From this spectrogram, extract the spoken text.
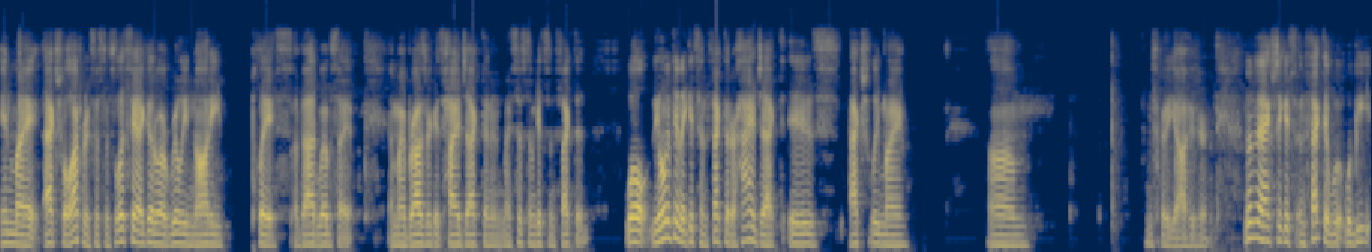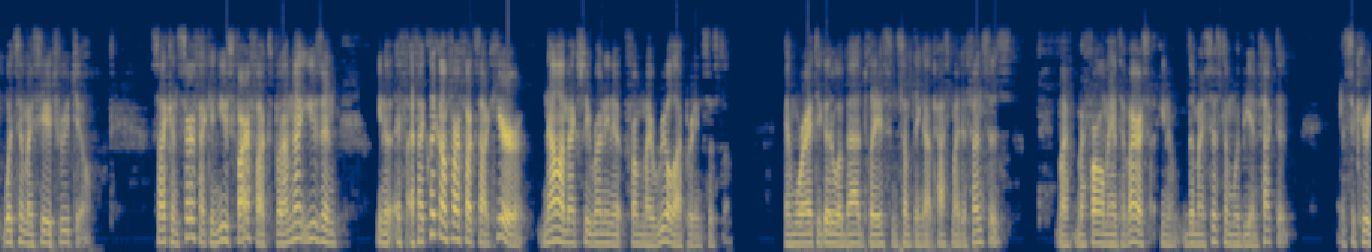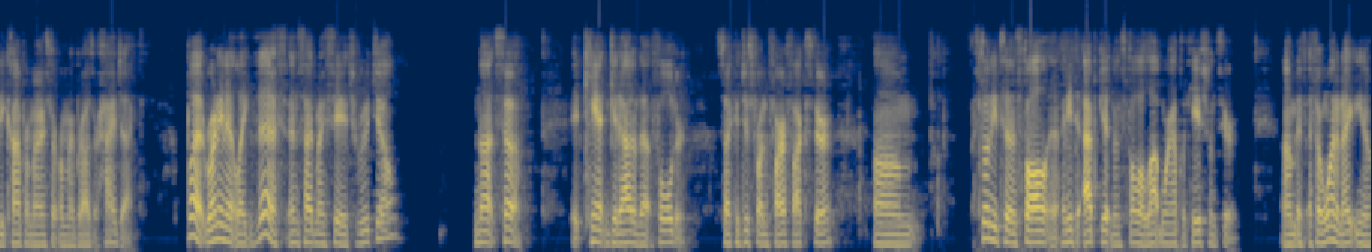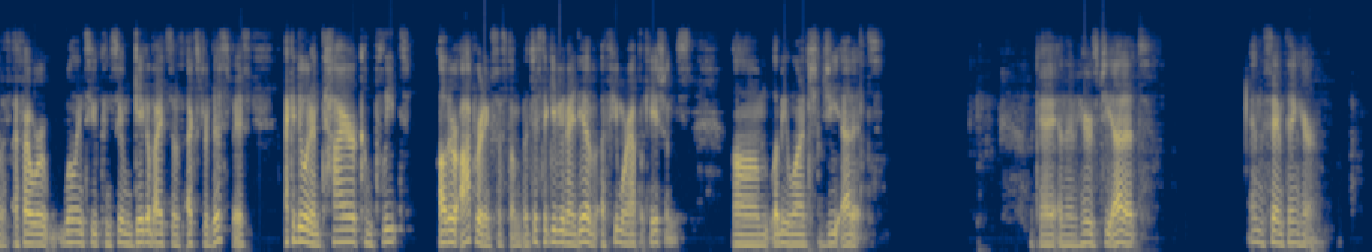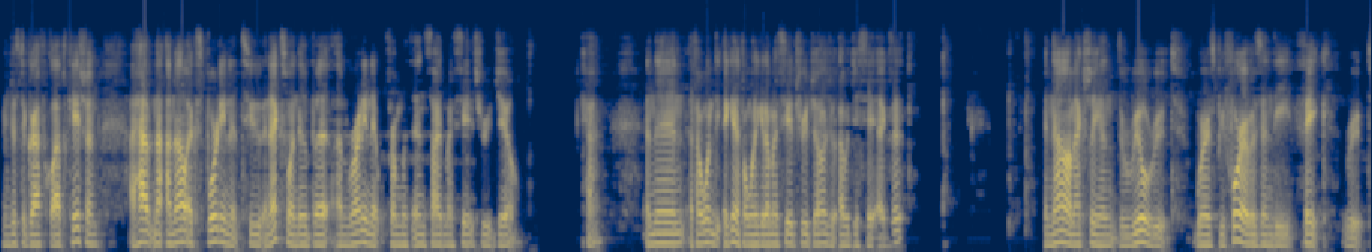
in my actual operating system. So let's say I go to a really naughty place, a bad website, and my browser gets hijacked and my system gets infected. Well, the only thing that gets infected or hijacked is actually my, um, me just go to Yahoo here. The only thing that actually gets infected would, be what's in my chroot jail. So I can surf, I can use Firefox, but I'm not using, you know, if, if I click on Firefox out here, now I'm actually running it from my real operating system. And where I to go to a bad place and something got past my defenses, my, my firewall, my antivirus, you know, then my system would be infected, A security compromised, or my browser hijacked. But running it like this inside my chroot jail, not so. It can't get out of that folder. So I could just run Firefox there. Um, I still need to install, I need to apt-get and install a lot more applications here. Um, if, if I wanted, I, you know, if, if I were willing to consume gigabytes of extra disk space, I could do an entire complete other operating system. But just to give you an idea of a few more applications, um, let me launch gedit. Okay, and then here's gedit, and the same thing here. In just a graphical application, I have not, I'm now exporting it to an X window, but I'm running it from within inside my chroot jail. Okay, and then if I want to, again, if I want to get on my chroot jail, I would just say exit. And now I'm actually in the real root, whereas before I was in the fake root.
